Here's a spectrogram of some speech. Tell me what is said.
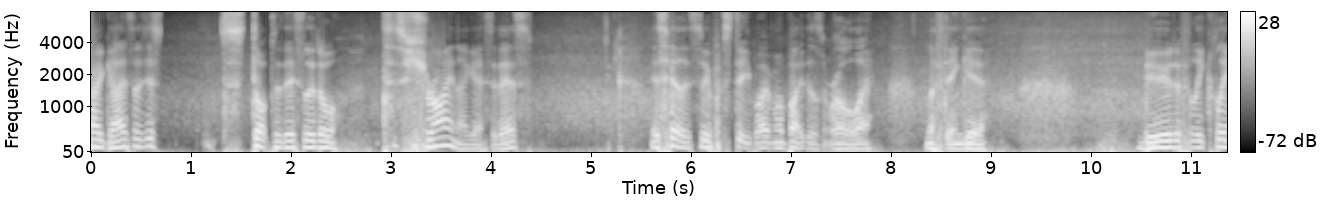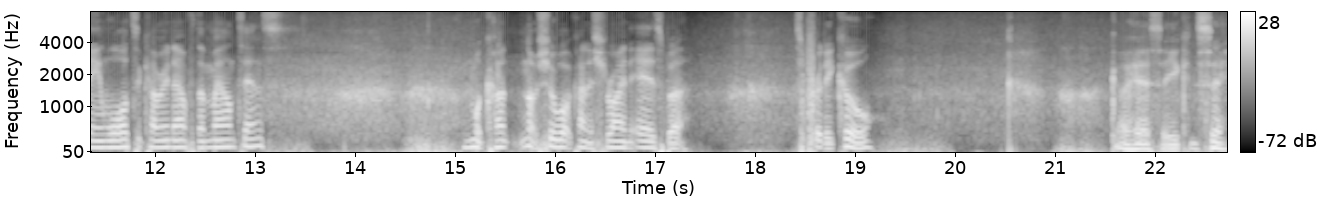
Alright guys, I just stopped at this little shrine I guess it is. This hill is super steep, I hope my bike doesn't roll away. Left it in gear. Beautifully clean water coming down from the mountains. I'm not, kind- not sure what kind of shrine it is, but it's pretty cool. Go here so you can see.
